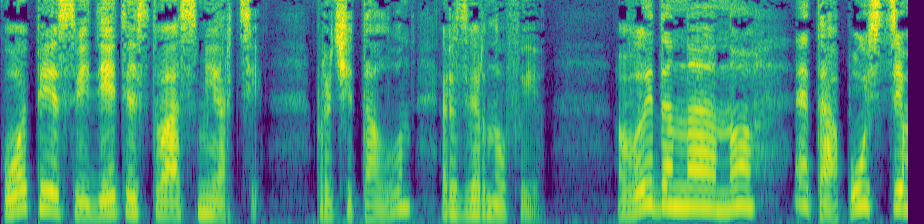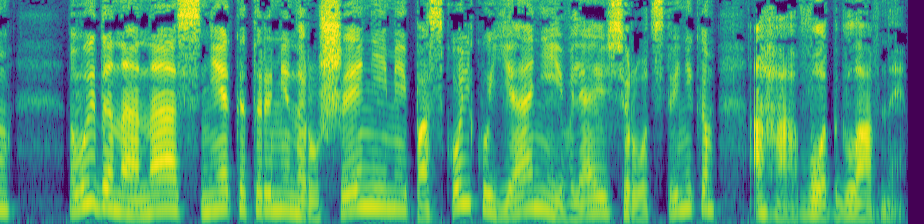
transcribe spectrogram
«Копия свидетельства о смерти», — прочитал он, развернув ее. «Выдано, но это опустим. Выдана она с некоторыми нарушениями, поскольку я не являюсь родственником. Ага, вот главное.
